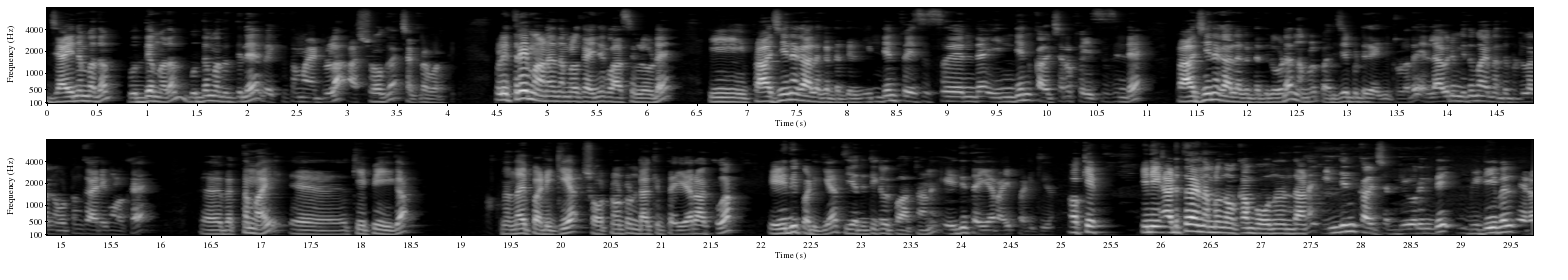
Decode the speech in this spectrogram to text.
ജൈനമതം ബുദ്ധമതം ബുദ്ധമതത്തിലെ വ്യക്തിത്വമായിട്ടുള്ള അശോക ചക്രവർത്തി. അപ്പോൾ ഇത്രയുമാണ് നമ്മൾ കഴിഞ്ഞ ക്ലാസ്സുകളിലൂടെ ഈ പ്രാചീന കാലഘട്ടത്തിൽ ഇന്ത്യൻ ഫേസസിന്റെ ഇന്ത്യൻ കൾച്ചറൽ ഫേസസിന്റെ പ്രാചീന കാലഘട്ടത്തിലൂടെ നമ്മൾ പരിചയപ്പെട്ട് കഴിഞ്ഞിട്ടുള്ളത്. എല്ലാവരും ഇതുമായി ബന്ധപ്പെട്ടുള്ള നോട്ടും കാര്യങ്ങളൊക്കെ വ്യക്തമായി കീപ്പ് ചെയ്യുക. നന്നായി പഠിക്കുക ഷോർട്ട് നോട്ട് ഉണ്ടാക്കി തയ്യാറാക്കുക എഴുതി പഠിക്കുക തിയറിറ്റിക്കൽ പാർട്ടാണ് എഴുതി തയ്യാറായി പഠിക്കുക. ഓക്കെ ഇനി അടുത്തതായി നമ്മൾ നോക്കാൻ പോകുന്നത് എന്താണ്? Indian culture during the medieval era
